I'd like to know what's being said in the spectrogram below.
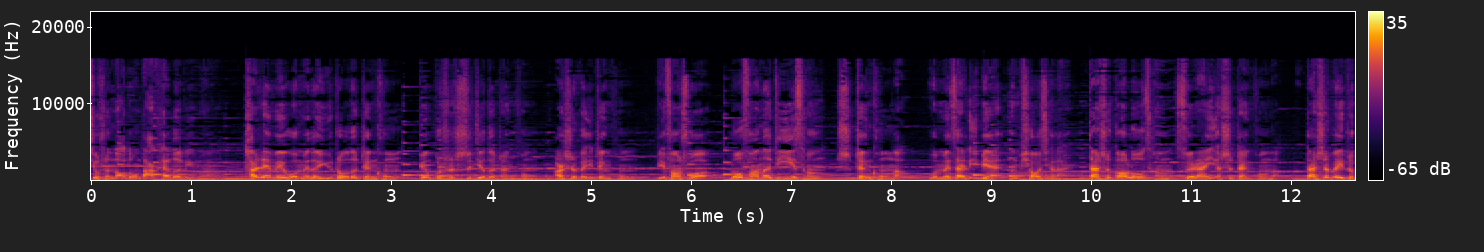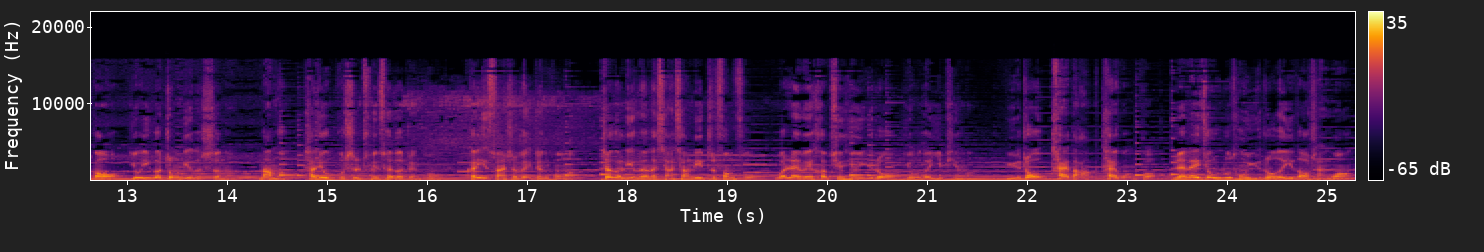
就是脑洞大开的理论了。他认为我们的宇宙的真空并不是实际的真空，而是伪真空。比方说，楼房的第一层是真空的，我们在里边能飘起来；但是高楼层虽然也是真空的，但是位置高，有一个重力的势能，那么它就不是纯粹的真空，可以算是伪真空了。这个理论的想象力之丰富，我认为和平行宇宙有的一拼了。宇宙太大太广阔，人类就如同宇宙的一道闪光，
